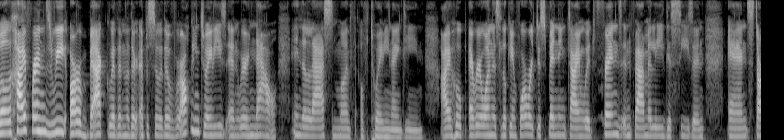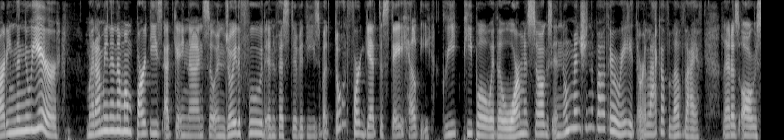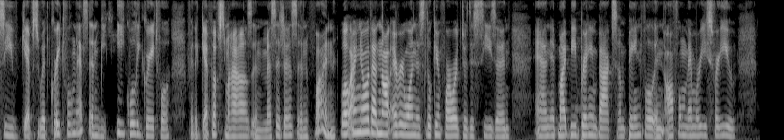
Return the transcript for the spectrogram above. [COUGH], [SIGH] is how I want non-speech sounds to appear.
Well, hi friends, we are back with another episode of Rocking 20s and we're now in the last month of 2019. I hope everyone is looking forward to spending time with friends and family this season and starting the new year. Marami na namang parties at kainan, so enjoy the food and festivities, but don't forget to stay healthy. Greet people with the warmest hugs and no mention about their weight or lack of love life. Let us all receive gifts with gratefulness and be equally grateful for the gift of smiles and messages and fun. Well, I know that not everyone is looking forward to this season, and it might be bringing back some painful and awful memories for you.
